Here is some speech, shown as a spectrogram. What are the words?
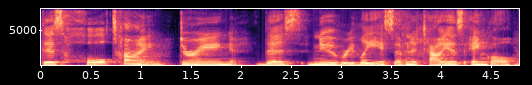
This whole time during this new release of Natalia's Angle,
